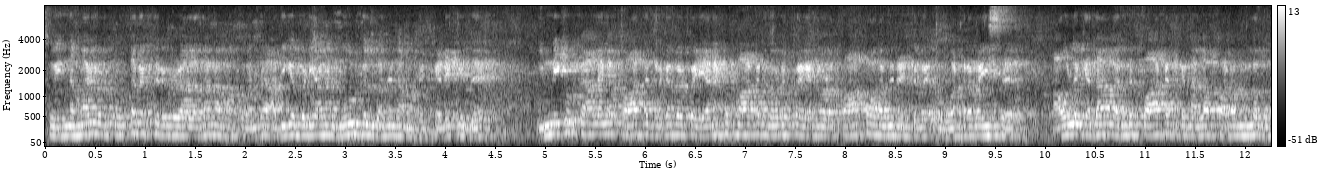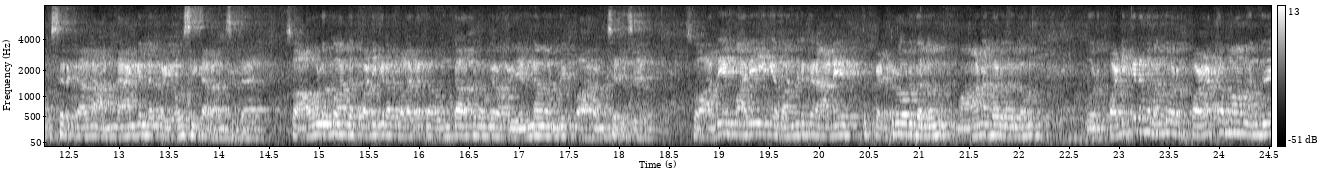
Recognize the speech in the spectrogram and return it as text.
ஸோ இந்த மாதிரி ஒரு புத்தக திருவிழாவில் தான் நமக்கு வந்து அதிகப்படியான நூல்கள் வந்து நமக்கு கிடைக்குது. இன்றைக்கும் காலையில் பார்த்துட்டு இருக்கப்ப இப்போ எனக்கு பார்க்குறதோட இப்போ என்னோடய பாப்பா வந்து ரெண்டு ஒன்றரை வயசு. அவளுக்கு எதாவது வந்து பார்க்கறதுக்கு நல்லா படமுள்ள புக்ஸ் இருக்கான்னு அந்த ஆங்கிளில் இப்போ யோசிக்க ஆரம்பிச்சிட்டேன். ஸோ அவளுக்கும் அந்த படிக்கிற பழக்கத்தை உண்டாக்கணுங்கிற ஒரு எண்ணம் வந்து இப்போ ஆரம்பிச்சிருச்சு. ஸோ அதே மாதிரி இங்கே வந்திருக்கிற அனைத்து பெற்றோர்களும் மாணவர்களும் ஒரு படிக்கிறத வந்து ஒரு பழக்கமாக வந்து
